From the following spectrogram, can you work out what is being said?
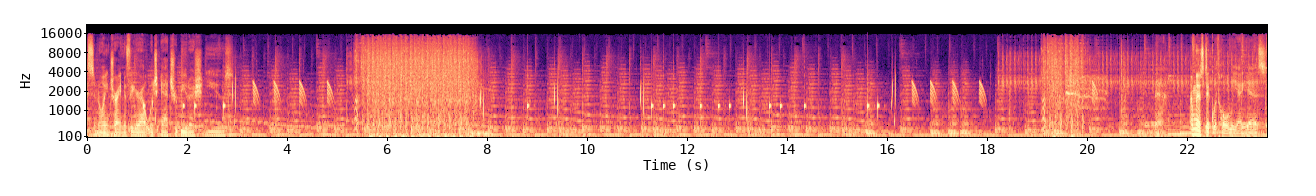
It's annoying trying to figure out which attribute I should use. I'm gonna stick with Holy, I guess.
